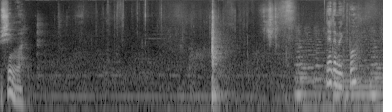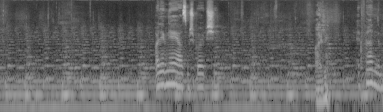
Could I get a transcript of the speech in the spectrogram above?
Bir şey mi var? Ne demek bu? Alev niye yazmış böyle bir şey? Aylin, Efendim,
